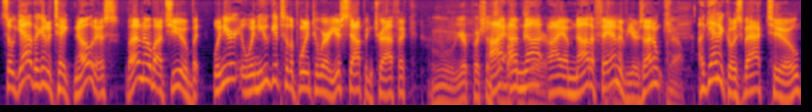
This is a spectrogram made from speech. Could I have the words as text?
so yeah they're going to take notice but i don't know about you but when you're when you get to the point to where you're stopping traffic Ooh, you're pushing. Some I, i'm not there. i am not a fan of yours i don't No. again it goes back to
